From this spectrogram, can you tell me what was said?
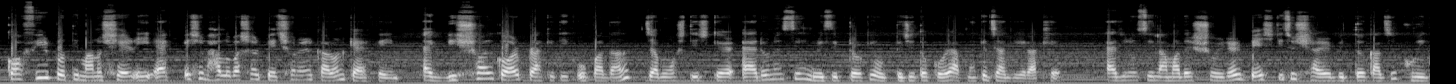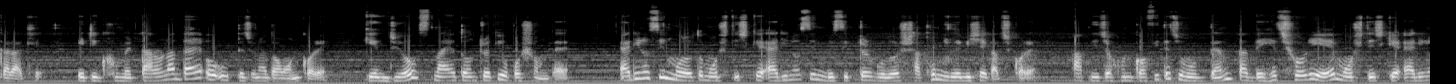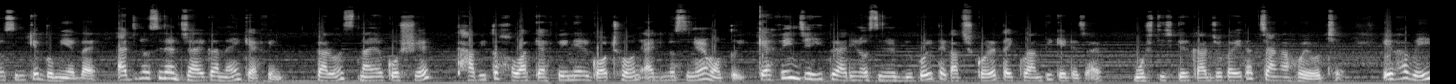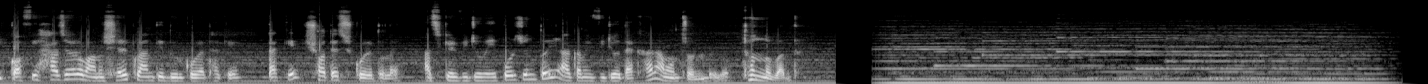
কফির প্রতি মানুষের এই এক পেশে ভালোবাসার পেছনের কারণ ক্যাফেইন, এক বিস্ময়কর প্রাকৃতিক উপাদান যা মস্তিষ্কের অ্যাডোনেসিন রিসিপ্টরকে উত্তেজিত করে আপনাকে জাগিয়ে রাখে। অ্যাডিনোসিন আমাদের শরীরের বেশ কিছু শারীরবৃত্তীয় কাজে ভূমিকা রাখে। এটি ঘুমের তাড়না দেয় ও উত্তেজনা দমন করে। কেন্দ্রীয় স্নায়ুতন্ত্রকে উপশম দেয়। অ্যাডিনোসিন মূলত মস্তিষ্কে অ্যাডিনোসিন রিসিপ্টরগুলোর সাথে মিলেমিশে কাজ করে। আপনি যখন কফিতে চুমুক দেন, তা দেহে ছড়িয়ে মস্তিষ্কে অ্যাডিনোসিনকে দমিয়ে দেয়। অ্যাডিনোসিনের জায়গা নেয় ক্যাফিন কারণ স্নায়ুকোষে ধাবিত হওয়া ক্যাফেইনের গঠন অ্যাডিনোসিনের মতোই। ক্যাফেইন যেহেতু অ্যাডিনোসিনের বিপরীতে কাজ করে, তাই ক্লান্তি কেটে যায়। মস্তিষ্কের কার্যকারিতা চাঙা হয়ে ওঠে। এভাবেই কফি হাজারো মানুষের ক্লান্তি দূর করে থাকে, তাকে সতেজ করে তোলে। আজকের ভিডিও এই পর্যন্তই। আগামী ভিডিও দেখার আমন্ত্রণ রইল। ধন্যবাদ।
